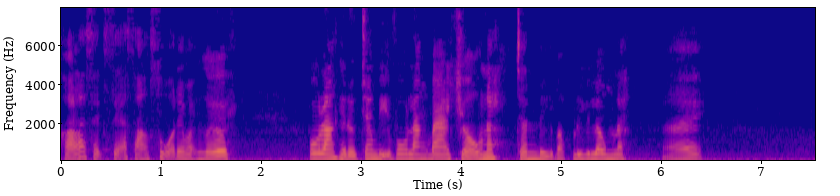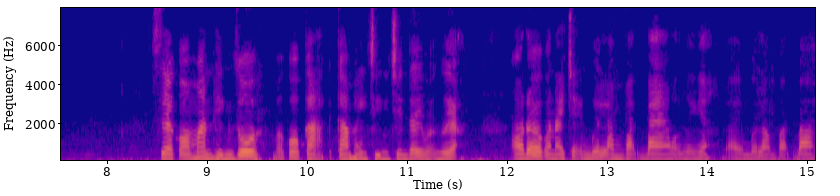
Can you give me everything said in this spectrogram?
khá là sạch sẽ, sáng sủa đây mọi người ơi. Vô lăng thì được trang bị vô lăng ba chấu này, Trần để bọc ly lông này. Đấy. Xe có màn hình rồi Và có cả cái cam hành trình trên đây mọi người ạ. Order con này chạy 15 vạn 3 mọi người nhé Đấy 15 vạn 3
